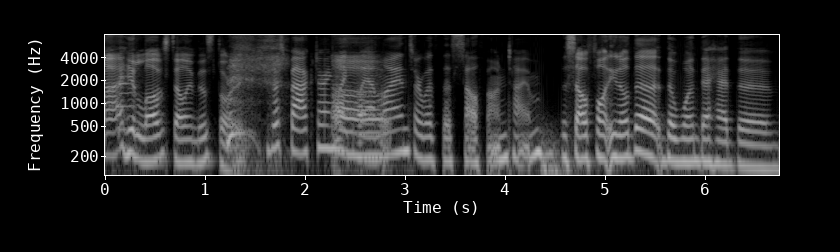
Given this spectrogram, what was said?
he loves telling this story Was this back during like Uh, landlines or was this cell phone time? the cell phone you know the the one that had the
